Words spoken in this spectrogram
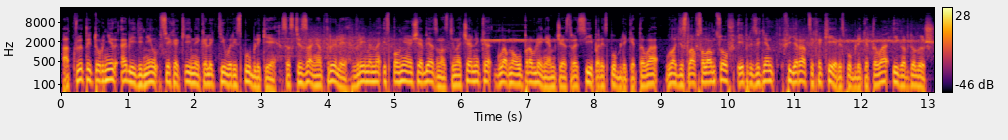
Открытый турнир объединил все хоккейные коллективы республики. Состязания открыли временно исполняющий обязанности начальника Главного управления МЧС России по Республике Тыва Владислав Солонцов и президент Федерации хоккея Республики Тыва Игорь Дулыш.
